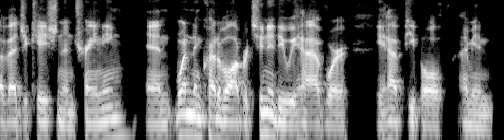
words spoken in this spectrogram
of education and training. And what an incredible opportunity we have where you have people, I mean,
